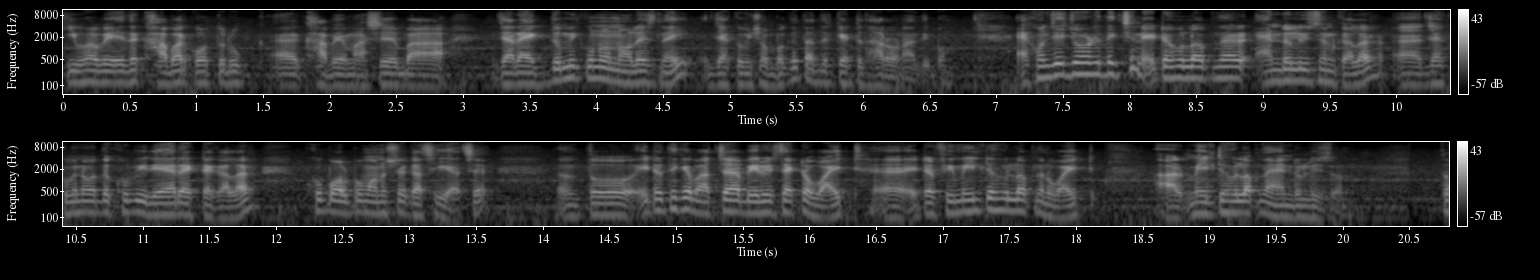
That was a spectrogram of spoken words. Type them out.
কীভাবে এদের খাবার কতটুক খাবে মাসে বা যারা একদমই কোনো নলেজ নেই জ্যাকোবিন সম্পর্কে তাদেরকে একটা ধারণা দিব। এখন যে জোড়াটা দেখছেন, এটা হলো আপনার অ্যান্ডোলিউশন কালার জ্যাকোবিনের মধ্যে খুবই রেয়ার একটা কালার খুব অল্প মানুষের কাছেই আছে। তো এটা থেকে বাচ্চা বের হয়েছে একটা হোয়াইট এটার ফিমেলটা হলো আপনার হোয়াইট আর মেলটা হলো আপনার অ্যান্ডোলিজন তো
